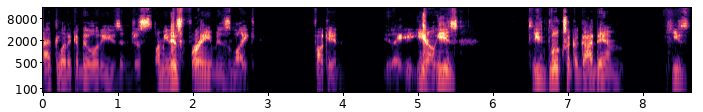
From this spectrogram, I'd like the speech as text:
athletic abilities and just I mean his frame is like fucking you know he's he looks like a goddamn he's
